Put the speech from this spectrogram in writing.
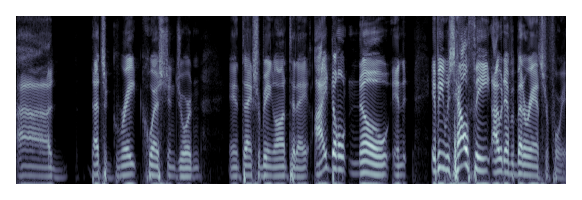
uh, that's a great question, Jordan. And thanks for being on today. I don't know. And if he was healthy, I would have a better answer for you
